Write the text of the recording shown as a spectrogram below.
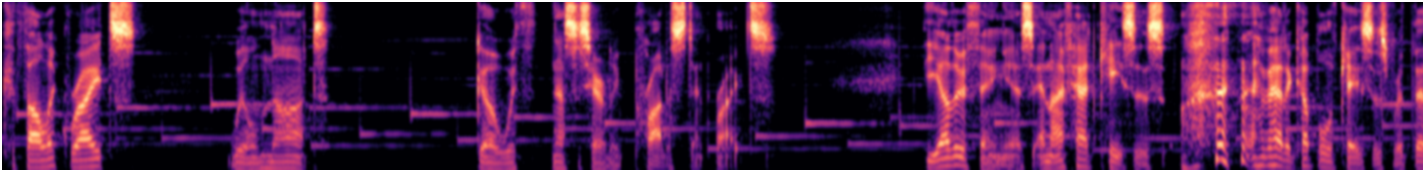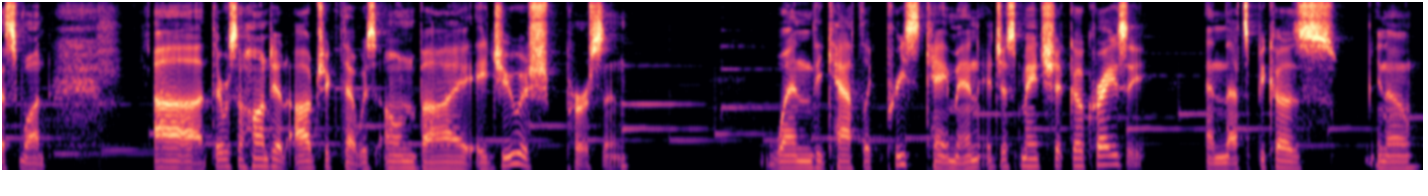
Catholic rites will not go with necessarily Protestant rites. The other thing is, and I've had cases, I've had a couple of cases with this one. Uh, there was a haunted object that was owned by a Jewish person. When the Catholic priest came in, it just made shit go crazy. And that's because you know,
